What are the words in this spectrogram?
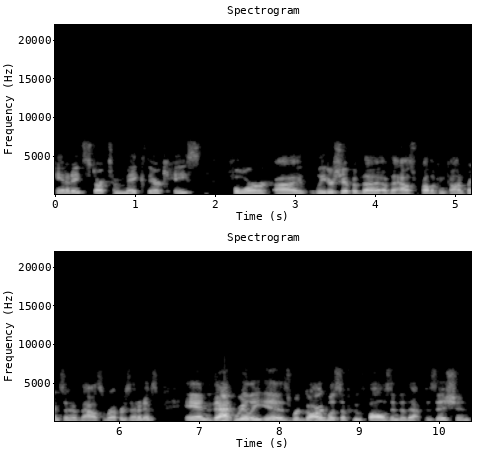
candidates start to make their case for uh, leadership of the of the House Republican Conference and of the House of Representatives, and that really is, regardless of who falls into that position,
